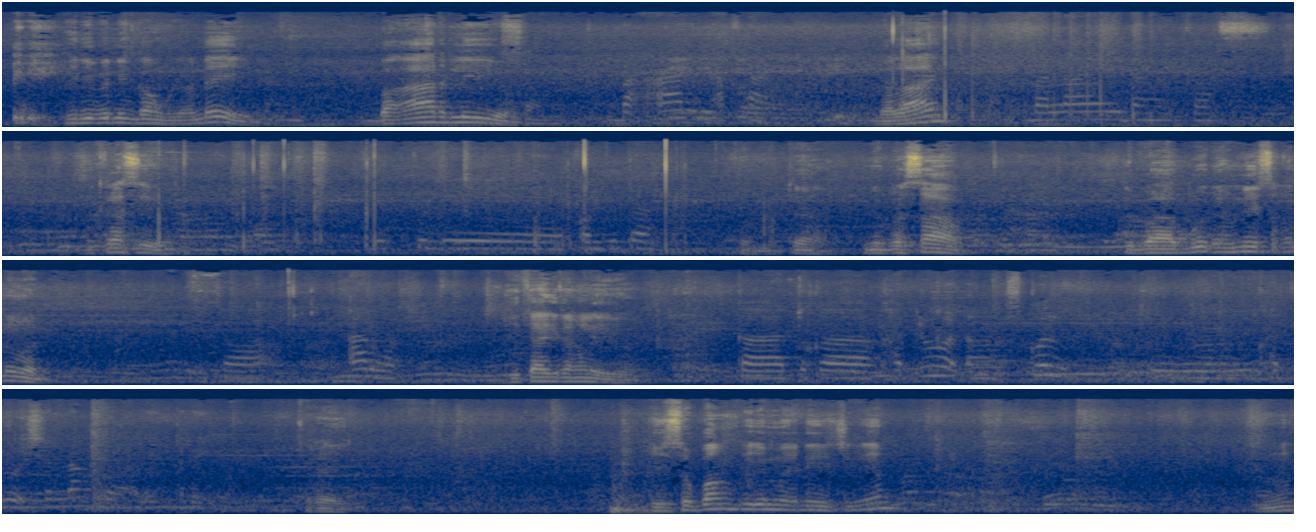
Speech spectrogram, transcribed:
Pilih bening kau yang ni. Baar li yo. Baal apat. Balai. Balai dan kelas. Sekelas yo. Komputer. Betul. Ni besar. Tiba but ni sekarang So, arut. Kita kira li yo. Ka tu ka kadut ang school. Tu kadut senang tu elektrik. Cerai. Di Subang PM ni cingim. Hmm.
